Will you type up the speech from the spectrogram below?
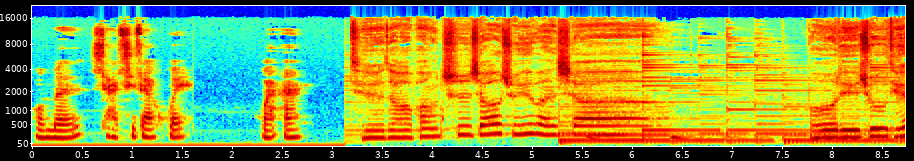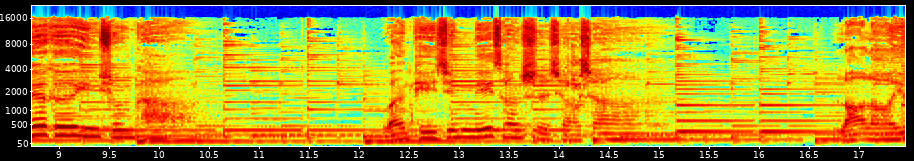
我们下期再会，晚安。铁道旁赤脚追晚霞，玻璃珠铁刻英雄卡，顽皮筋迷藏石桥下。姥姥有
